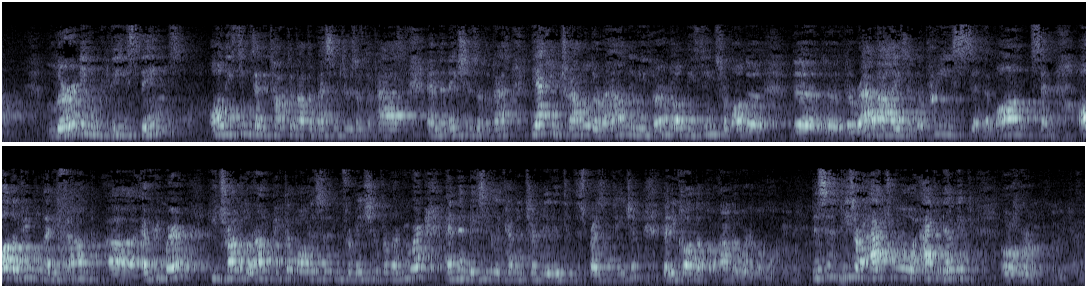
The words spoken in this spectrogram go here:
learning these things, all these things that he talked about, the messengers of the past and the nations of the past. He actually traveled around and he learned all these things from all the, the, the, the rabbis and the priests and the monks and all the people that he found uh, everywhere. He traveled around, picked up all this information from everywhere, and then basically kind of turned it into this presentation that he called the Quran, the Word of Allah. This is, these are actual academic, or, or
